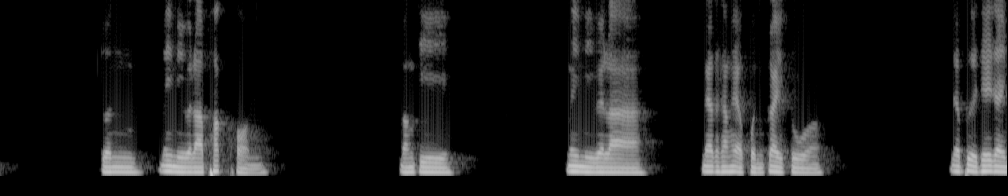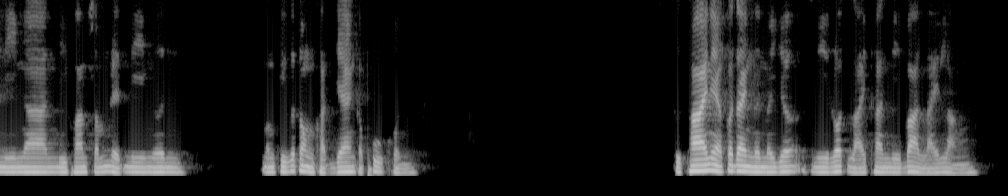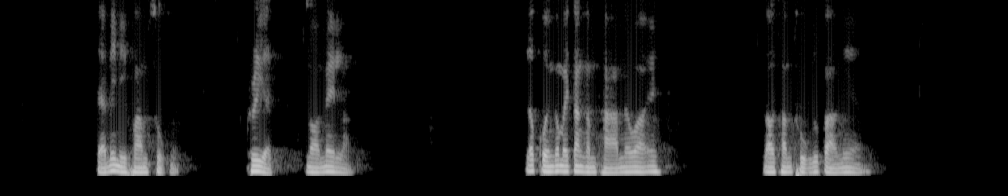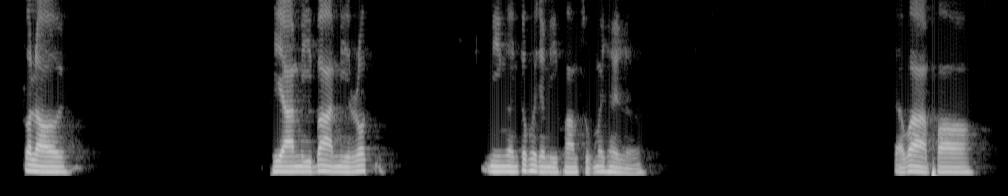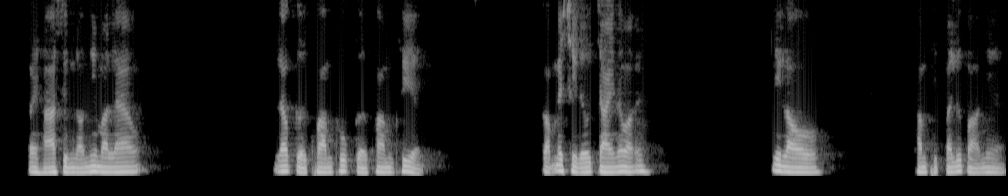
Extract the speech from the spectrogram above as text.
จนไม่มีเวลาพักผ่อน บางที ไม่มีเวลาแม้กระทั่งให้กับคนใกล้ตัว และเพื่อที่ได้มีงานมีความสำเร็จมีเงิน บางทีก็ต้องขัดแย้งกับผู้คน สุดท้ายเนี่ยก็ได้เงินมาเยอะ มีรถหลายคัน มีบ้านหลายหลัง แต่ไม่มีความสุข เครียด นอนไม่หลับ แล้วคนก็ไม่ตั้งคำถามนะว่าเอ๊ะเราทำถูกหรือเปล่าเนี่ย ก็เราพยายามมีบ้านมีรถ มีเงินก็เพื่อจะมีความสุขไม่ใช่เหรอ แต่ว่าพอไปหาสิ่งเหล่านี้มาแล้ว แล้วเกิดความทุกข์เกิดความเครียดกับไม่เฉลียวใจนะว่านี่เราทำผิดไปหรือเปล่าเนี่ย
